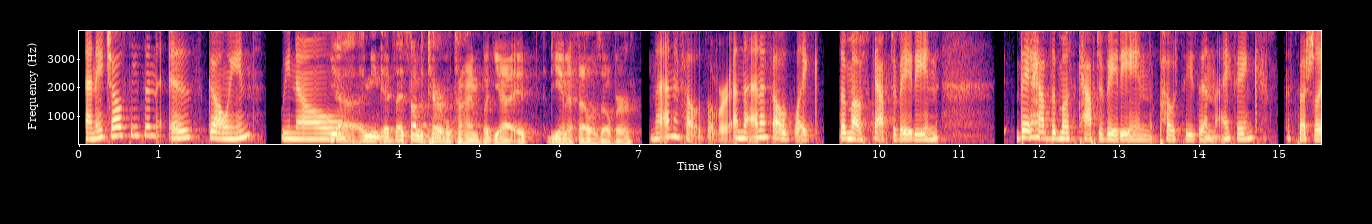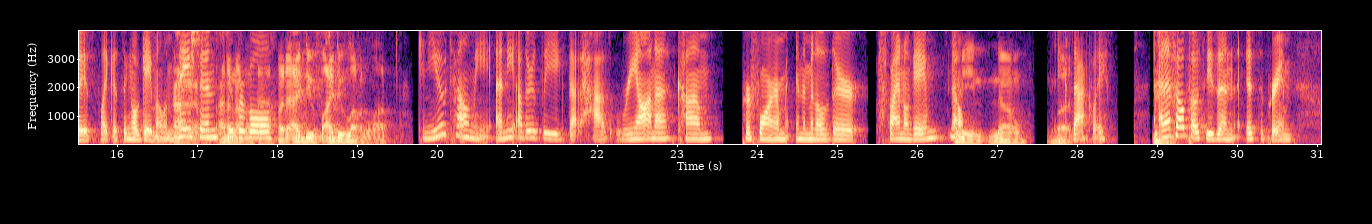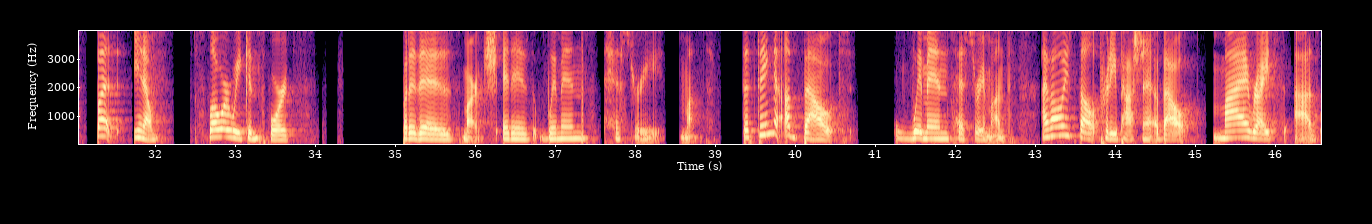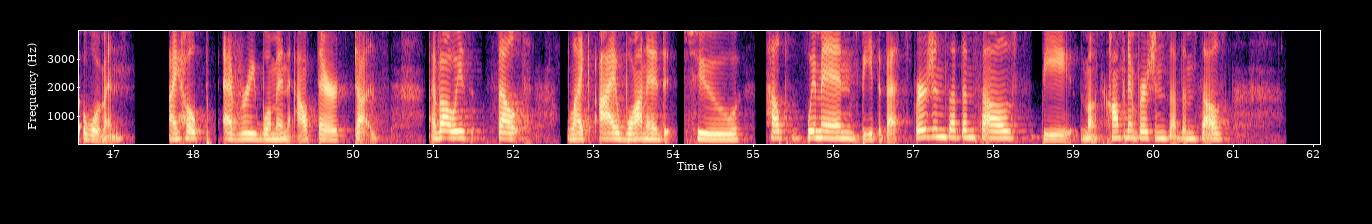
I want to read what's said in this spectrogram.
NHL season is going. We know Yeah, I mean, it's it's not a terrible time, but yeah, it the NFL is over. the NFL is over, and the NFL is like the most captivating. They have the most captivating postseason, I think. Especially, it's like a single game I don't know. elimination, I don't know Super Bowl. that, but I do I do love it a lot. Can you tell me any other league that has Rihanna come perform in the middle of their final game? No, I mean, no, but exactly. NFL postseason is supreme, but you know, slower week in sports. But it is March. It is Women's History Month. The thing about Women's History Month, I've always felt pretty passionate about my rights as a woman. I hope every woman out there does. I've always felt like I wanted to help women be the best versions of themselves, be the most confident versions of themselves.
